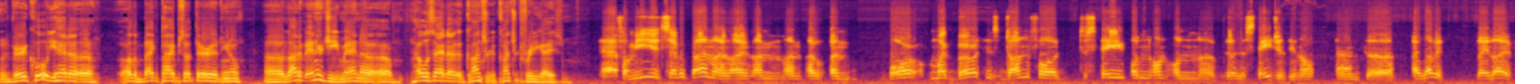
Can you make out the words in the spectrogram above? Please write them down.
was very cool. You had uh, all the bagpipes out there, and you know a lot of energy, man. How was that a concert concert for you guys? Yeah, for me, it's every time I'm I'm I'm I'm, more, my birth is done for to stay on on on uh, the stages, you know, and uh, I love it. Play live.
